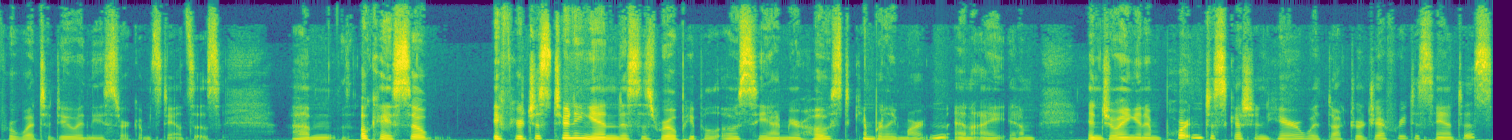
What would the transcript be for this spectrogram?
for what to do in these circumstances. Um, okay, so if you're just tuning in, this is Real People OC. I'm your host, Kimberly Martin, and I am enjoying an important discussion here with Dr. Jeffrey De Santis.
